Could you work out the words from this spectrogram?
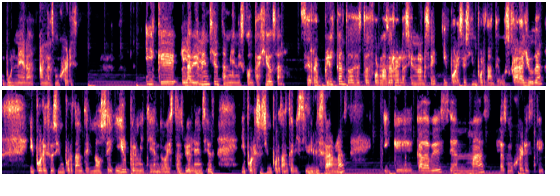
vulnera a las mujeres y que la violencia también es contagiosa. Se replican todas estas formas de relacionarse y por eso es importante buscar ayuda y por eso es importante no seguir permitiendo estas violencias y por eso es importante visibilizarlas y que cada vez sean más las mujeres que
